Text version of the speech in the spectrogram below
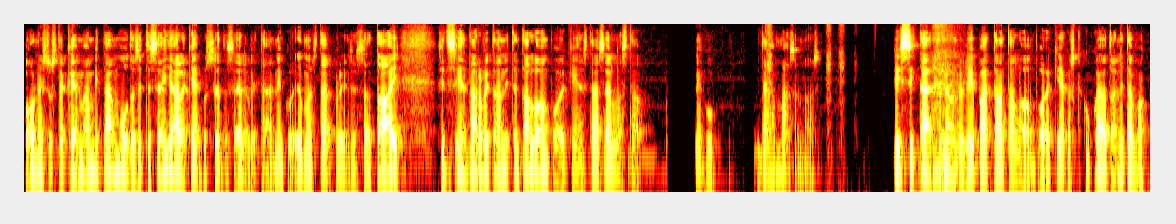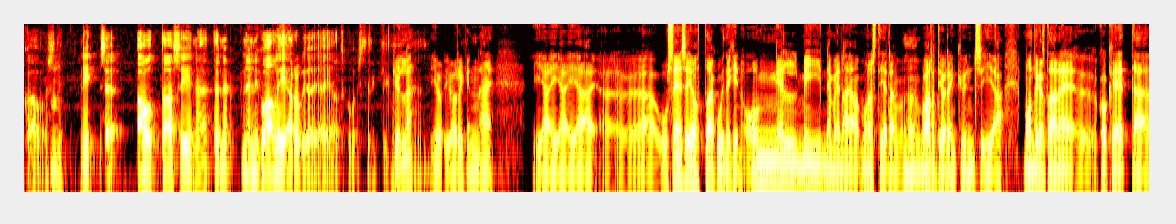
onnistu tekemään mitään muuta sitten sen jälkeen, kun sieltä selvitään niin kuin ilman sitä prinsessaa. Tai sitten siihen tarvitaan niiden talonpoikien sitä sellaista, niin kuin, mitähän mä sanoisin, siis sitä, että ne on ylipäätään talonpoikia, koska kukaan ei ota niitä vakavasti. Mm. Niin se auttaa siinä, että ne, ne niin kuin aliarvioidaan jatkuvasti. Kyllä, ju- juurikin näin. Ja, ja, ja, ja usein se johtaa kuitenkin ongelmiin, ne mennään monesti tiedä mm. vartioiden kynsiin, ja monta kertaa ne kokee, että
